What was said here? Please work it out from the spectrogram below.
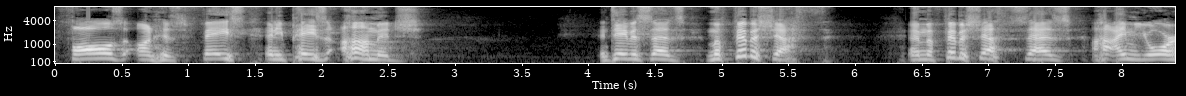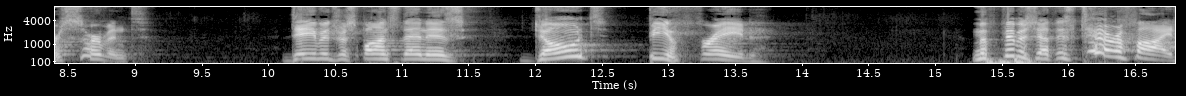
falls on his face and he pays homage. And David says, Mephibosheth. And Mephibosheth says, I'm your servant. David's response then is, Don't be afraid. Mephibosheth is terrified.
